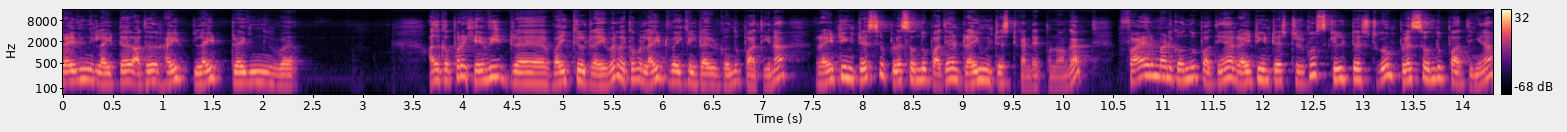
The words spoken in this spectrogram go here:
டிரைவிங் லைட்டர் அது ஹைட் லைட் டிரைவிங் அதுக்கப்புறம் ஹெவி வெஹிக்கிள் டிரைவர் அதுக்கப்புறம் லைட் வெஹிக்கிள் டிரைவருக்கு வந்து பார்த்தீங்கன்னா ரைட்டிங் டெஸ்ட் ப்ளஸ் வந்து பார்த்தீங்கன்னா டிரைவிங் டெஸ்ட் கண்டக்ட் பண்ணுவாங்க. ஃபயர்மேனுக்கு வந்து பார்த்தீங்கன்னா ரைட்டிங் டெஸ்ட் இருக்கும் ஸ்கில் டெஸ்ட்டுக்கும் ப்ளஸ் வந்து பார்த்தீங்கன்னா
